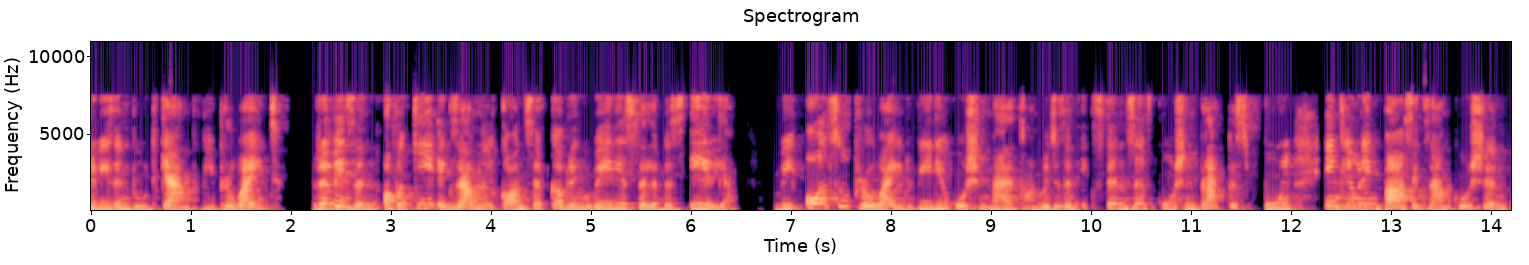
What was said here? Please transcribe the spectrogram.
Revision Boot Camp, we provide revision of a key examinal concept covering various syllabus area. We also provide video question marathon, which is an extensive question practice pool, including past exam question,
